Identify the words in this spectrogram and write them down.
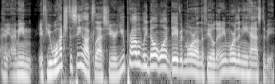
I mean, I mean, if you watched the Seahawks last year, you probably don't want David Moore on the field any more than he has to be.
